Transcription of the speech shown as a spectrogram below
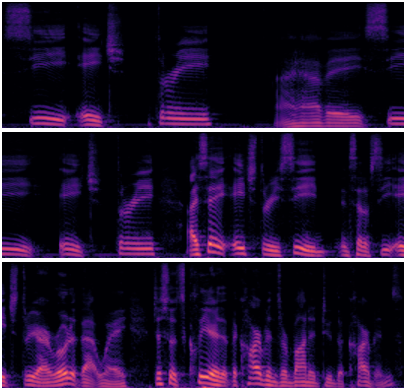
CH3. I have a CH3. I say H3C instead of CH3. I wrote it that way just so it's clear that the carbons are bonded to the carbons.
